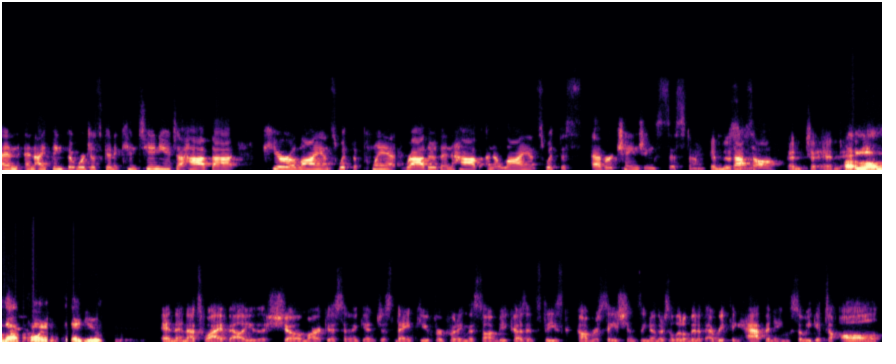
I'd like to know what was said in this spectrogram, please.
And, and I think that we're just going to continue to have that pure alliance with the plant rather than have an alliance with this ever changing system. And this that's is, all. And to, and, I love that point. Thank you. and then that's why I value the show, Marcus. And again, just thank you for putting this on because it's these conversations. You know, there's a little bit of everything happening, so we get to all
